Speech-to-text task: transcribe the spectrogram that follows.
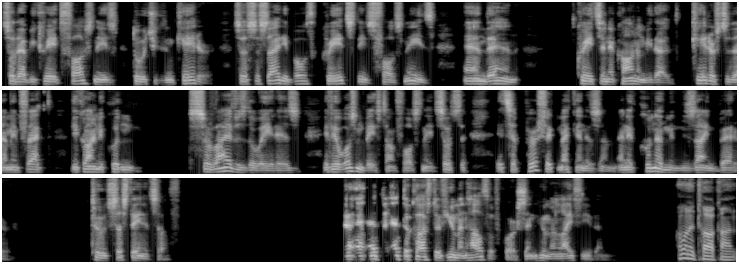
so that we create false needs to which you can cater. So society both creates these false needs and then creates an economy that caters to them. In fact, the economy couldn't survive as the way it is if it wasn't based on false needs. So it's a, it's a perfect mechanism and it couldn't have been designed better to sustain itself at, at, the cost of human health, of course, and human life even. I want to talk on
